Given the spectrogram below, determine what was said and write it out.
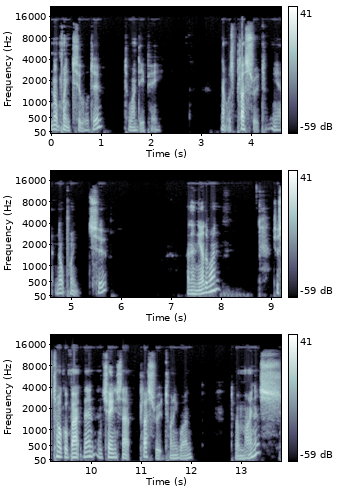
0.2 will do to 1 dp. That was plus root. Yeah, 0.2. And then the other one. Just toggle back then and change that plus root 21 to a minus.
